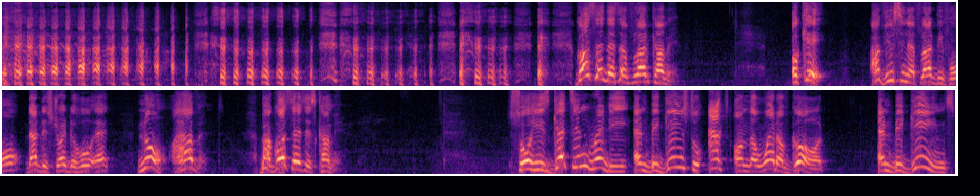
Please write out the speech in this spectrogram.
God says there's a flood coming. Okay, have you seen a flood before that destroyed the whole earth? No, I haven't. But God says it's coming. So he's getting ready and begins to act on the word of God and begins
